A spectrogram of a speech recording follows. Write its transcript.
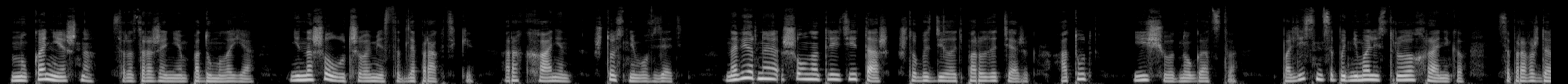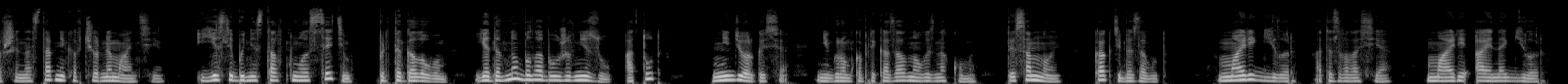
«Ну, конечно», — с раздражением подумала я. «Не нашел лучшего места для практики. Ракханин, что с него взять? Наверное, шел на третий этаж, чтобы сделать пару затяжек, а тут еще одно гадство — по лестнице поднимались трое охранников, сопровождавшие наставника в черной мантии. И если бы не столкнулась с этим, бритоголовым, я давно была бы уже внизу, а тут... «Не дергайся», — негромко приказал новый знакомый. «Ты со мной. Как тебя зовут?» «Майри Гиллар», — отозвалась я. «Майри Айна Гиллар».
